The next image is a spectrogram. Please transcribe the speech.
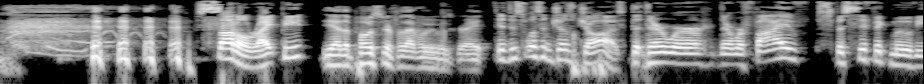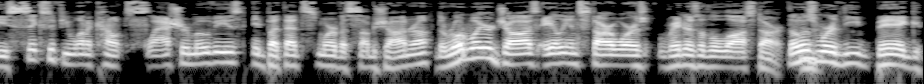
Subtle, right, Pete? Yeah, the poster for that movie was great. This wasn't just Jaws. There were, there were five specific movies, six if you want to count slasher movies, but that's more of a subgenre. The Road Warrior Jaws, Alien, Star Wars, Raiders of the Lost Ark. Those mm. were the big,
